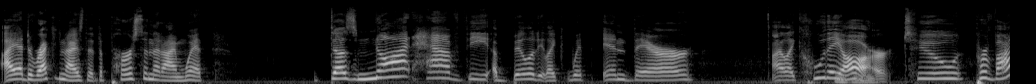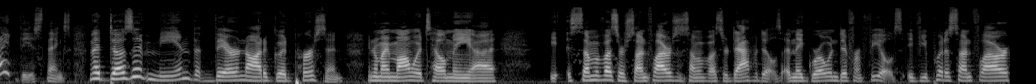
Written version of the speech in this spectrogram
I had to recognize that the person that I'm with does not have the ability, like within their, I like who they mm-hmm. are to provide these things. That doesn't mean that they're not a good person. You know, my mom would tell me. Uh, some of us are sunflowers and some of us are daffodils, and they grow in different fields. If you put a sunflower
